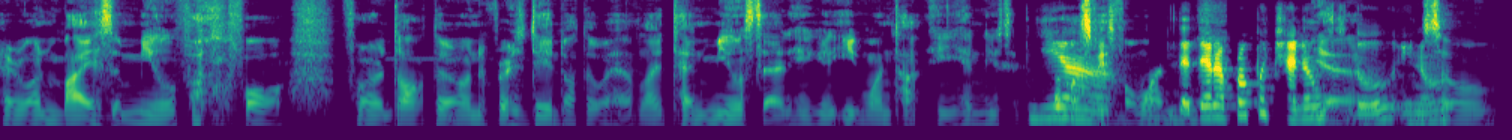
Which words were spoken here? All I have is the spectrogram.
everyone buys a meal for for for a doctor on the first day, doctor will have like ten meals that he can eat one time. He can use stomach space Yeah, for one. th- there are proper channels Yeah. though, you know. So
